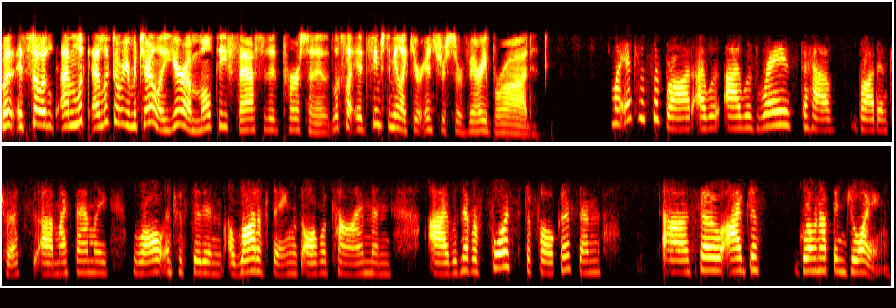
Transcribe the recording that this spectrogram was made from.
but it's so I'm look I looked over your material. and You're a multifaceted person. It looks like it seems to me like your interests are very broad. My interests are broad. I was I was raised to have broad interests. Uh, my family were all interested in a lot of things all the time, and I was never forced to focus. And uh, so I've just grown up enjoying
